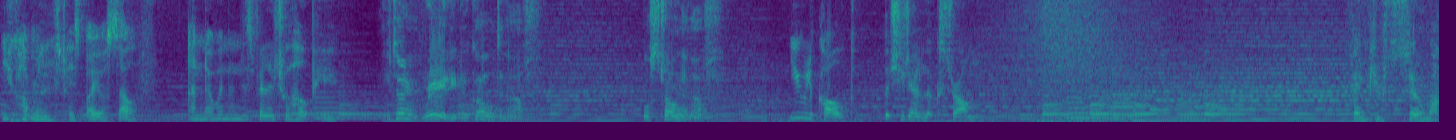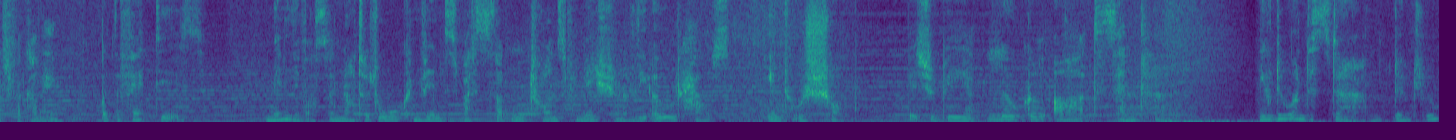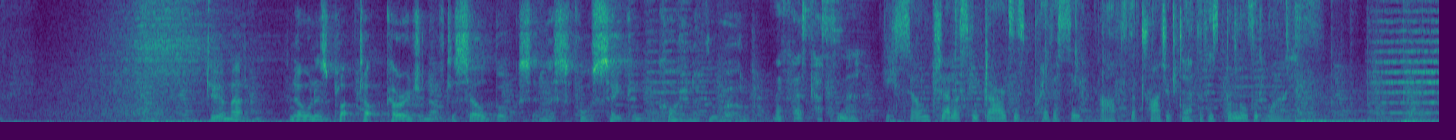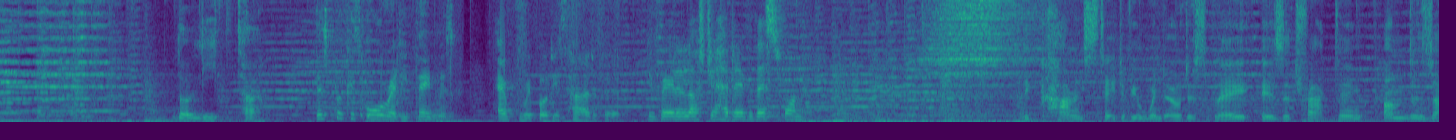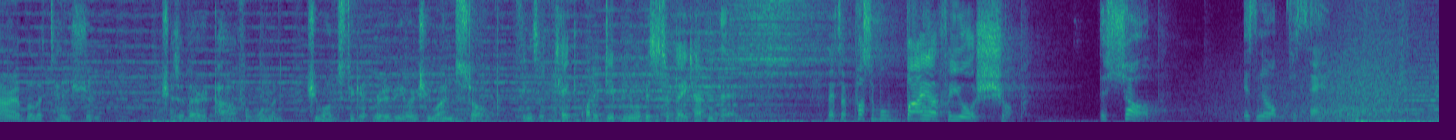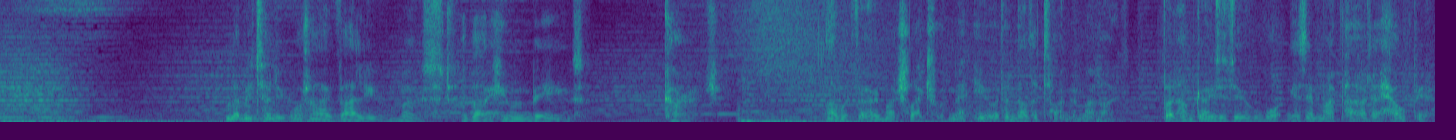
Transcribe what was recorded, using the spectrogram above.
trapped run this place by yourself, and no one in this village will help you. You don't really look old enough. Or strong enough. You look old, but you don't look strong. Thank you so much for coming. But the fact is, many of us are not at all convinced by the sudden transformation of the old house into a shop. It should be a local art center. You do understand, don't you? Dear madam, no one has plucked up courage enough to sell books in this forsaken coin of the world. My first customer. He so jealously guards his privacy after the tragic death of his beloved wife. Lolita. This book is already famous. Everybody's heard of it. You've really lost your head over this one. The current state of your window display is attracting undesirable attention. She's a very powerful woman. She wants to get rid of you and she won't stop. Things have taken quite a dip in your business of late, haven't they? There's a possible buyer for your shop. The shop is not for sale. Let me tell you what I value most about human beings courage. I would very much like to have met you at another time in my life, but I'm going to do what is in my power to help you.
